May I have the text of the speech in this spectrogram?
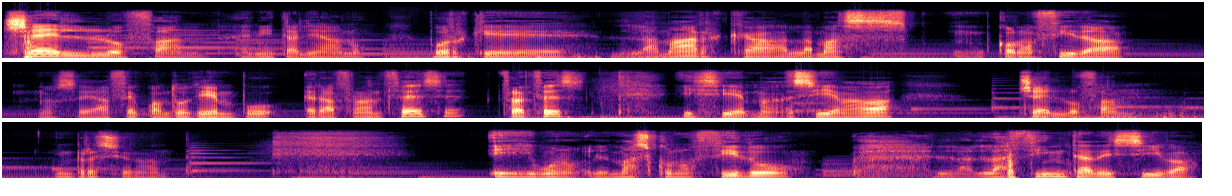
cellofan en italiano, porque la marca, la más conocida, no sé hace cuánto tiempo, era francés, francés y se llamaba cellofan. Impresionante. Y bueno, el más conocido, la, cinta adhesiva.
